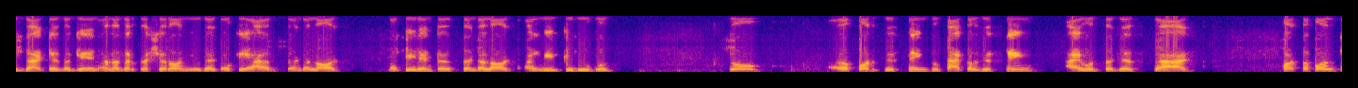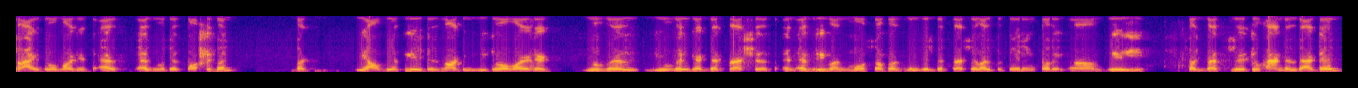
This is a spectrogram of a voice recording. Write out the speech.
so that is again another pressure on you that okay i have spent a lot. My parents have spent a lot. I need to do good. So uh, for this thing to tackle this thing i would suggest that first of all try to avoid it as as much as possible. But yeah obviously it is not easy to avoid it. You will you will get that pressure and everyone most of us will get that pressure while preparing for um, JEE but best way to handle that is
